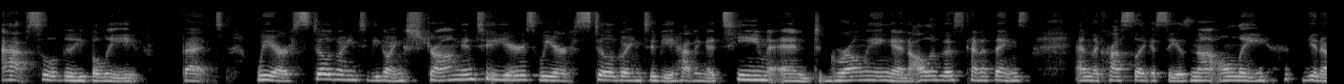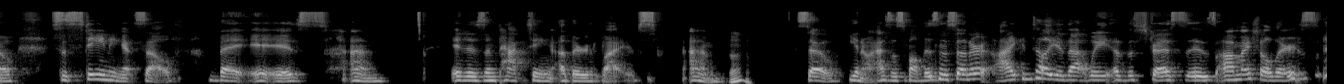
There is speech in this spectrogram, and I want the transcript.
absolutely believe that we are still going to be going strong in two years. We are still going to be having a team and growing and all of those kind of things. And the cross legacy is not only, you know, sustaining itself, but it is um, it is impacting other lives. Um, okay. So, you know, as a small business owner, I can tell you that weight of the stress is on my shoulders.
